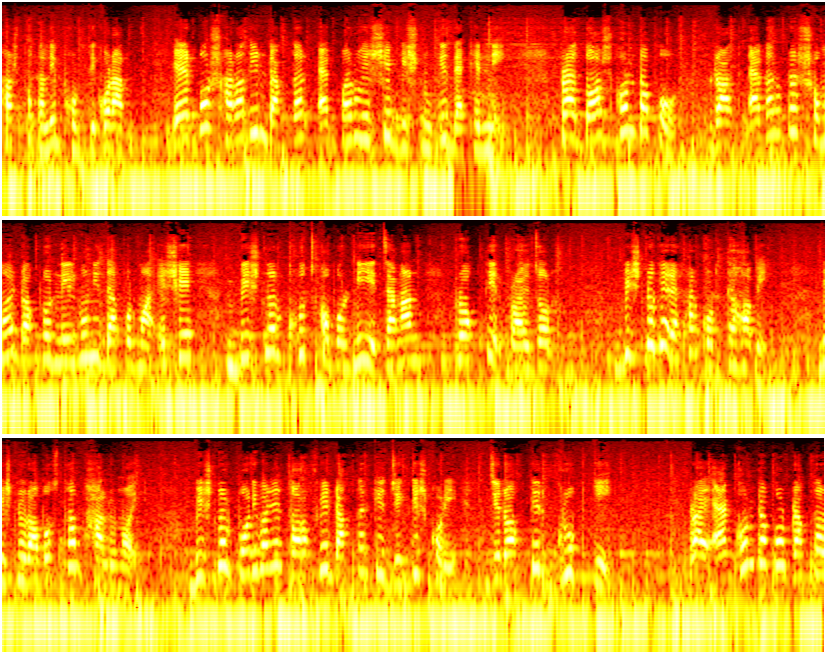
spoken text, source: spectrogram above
হাসপাতালে ভর্তি করান। এরপর সারাদিন ডাক্তার একবারও এসে বিষ্ণুকে দেখেননি। প্রায় দশ ঘণ্টা পর রাত এগারোটার সময় ডক্টর নীলমণি দেপরমা এসে বিষ্ণুর খোঁজ খবর নিয়ে জানান রক্তের প্রয়োজন। বিষ্ণুকে রেফার করতে হবে। বিষ্ণুর অবস্থা ভালো নয়। বিষ্ণুর পরিবারের তরফে ডাক্তারকে জিজ্ঞেস করে যে রক্তের গ্রুপ কি। প্রায় এক ঘণ্টা পর ডাক্তার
